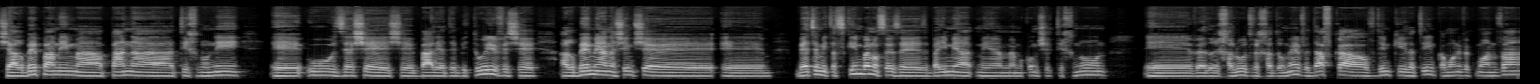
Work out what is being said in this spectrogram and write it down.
שהרבה פעמים הפן התכנוני אה, הוא זה ש, שבא לידי ביטוי, ושהרבה מהאנשים ש... אה, בעצם מתעסקים בנושא, זה, זה באים מה, מה, מהמקום של תכנון אה, ואדריכלות וכדומה, ודווקא עובדים קהילתיים כמוני וכמו ענווה,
